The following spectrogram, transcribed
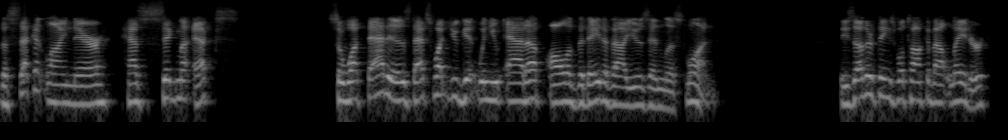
The second line there has sigma x. So what that is, that's what you get when you add up all of the data values in list one. These other things we'll talk about later.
